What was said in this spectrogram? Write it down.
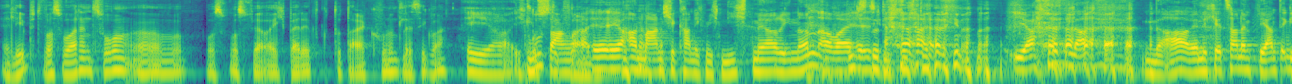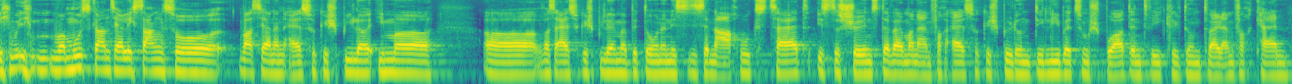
erlebt. Was war denn so, äh, was, was für euch beide total cool und lässig war? Ja, ich Lustig muss sagen, äh, an manche kann ich mich nicht mehr erinnern, aber Willst du dich nicht mehr erinnern? ja, na, na, wenn ich jetzt an entfernt denke, ich, ich, man muss ganz ehrlich sagen, so was ja einen Eishockeyspieler immer äh, was Eishockeyspieler immer betonen, ist diese Nachwuchszeit, ist das Schönste, weil man einfach Eishockey spielt und die Liebe zum Sport entwickelt und weil einfach kein,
